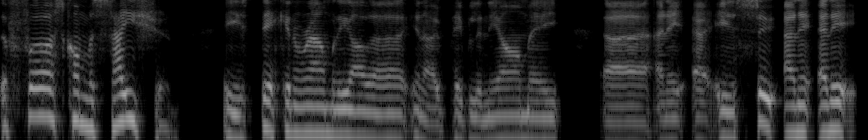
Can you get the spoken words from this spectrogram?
the first conversation, he's dicking around with the other, you know, people in the army, uh, and it uh, is suit and it and it.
